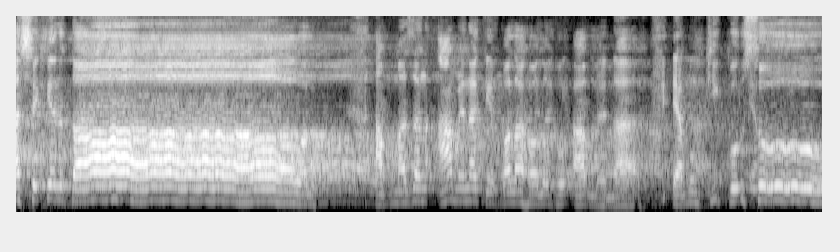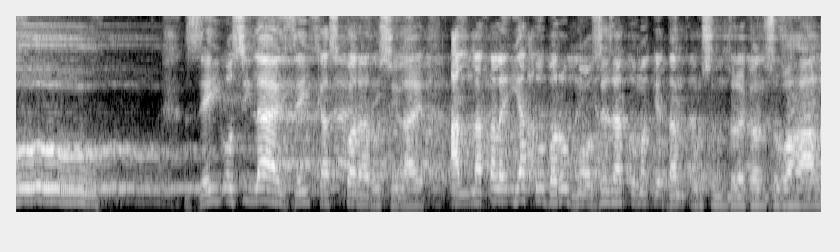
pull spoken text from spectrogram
আশেকের দল। আম্মাজান আমেনাকে বলা হলো গো আমেনা, এমন কি করছ? যেই ওসিলায়, যেই কাজ করার ওসিলায় আল্লাহ তালা এত বড় মজেজা তোমাকে দান করছেন, জোরে গান সুবাহান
